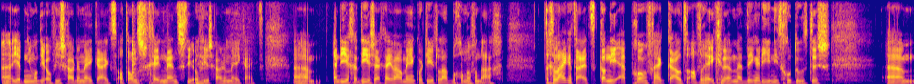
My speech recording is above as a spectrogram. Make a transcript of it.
Uh, je hebt niemand die over je schouder meekijkt. Althans, geen mens die over mhm. je schouder meekijkt. Um, en die, die je zegt, hey, waarom ben je een kwartier te laat begonnen vandaag? Tegelijkertijd kan die app gewoon vrij koud afrekenen met dingen die je niet goed doet. Dus um,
